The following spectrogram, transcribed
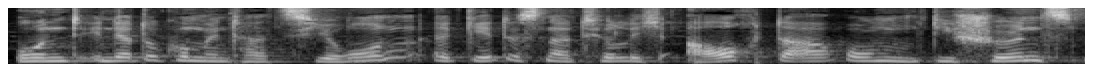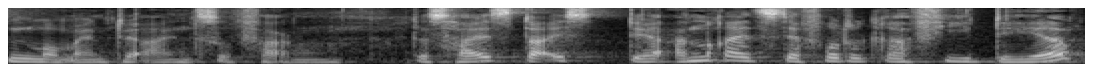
Und in der Dokumentation geht es natürlich auch darum, die schönsten Momente einzufangen. Das heißt, da ist der Anreiz der Fotografie der,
